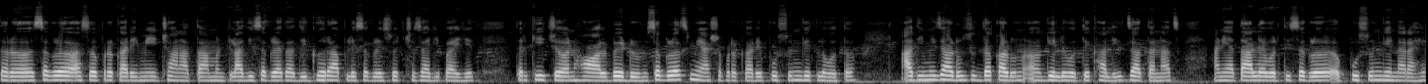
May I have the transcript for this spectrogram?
तर सगळं असं प्रकारे मी छान आता म्हटलं आधी सगळ्यात आधी घर आपले सगळे स्वच्छ झाली पाहिजेत. तर किचन हॉल बेडरूम सगळंच मी अशा प्रकारे पुसून घेतलं होतं. आधी मी झाडूनसुद्धा काढून गेले होते खाली जातानाच आणि आता आल्यावरती सगळं पुसून घेणार आहे.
